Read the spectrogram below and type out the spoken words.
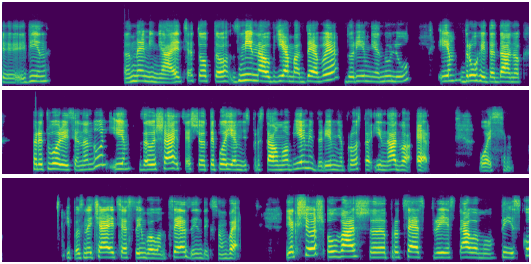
він не міняється. Тобто зміна об'єма ДВ дорівнює нулю, і другий доданок перетворюється на 0 і залишається, що теплоємність при сталому об'ємі дорівнює просто І на 2R. Ось. І позначається символом С з індексом В. Якщо ж у ваш е, процес при сталому тиску,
